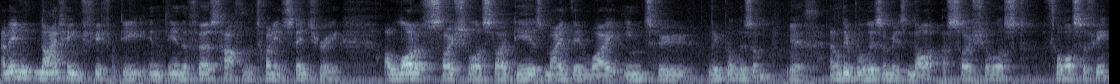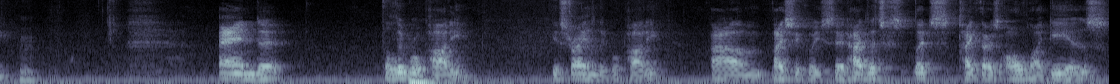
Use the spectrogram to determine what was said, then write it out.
And in 1950, in, in the first half of the 20th century, a lot of socialist ideas made their way into liberalism. Yes. And liberalism is not a socialist philosophy. Mm. And uh, the Liberal Party, the Australian Liberal Party, um, basically said, "Hey, let's let's take those old ideas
